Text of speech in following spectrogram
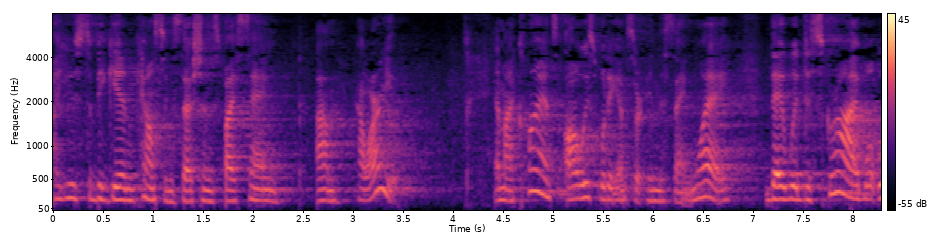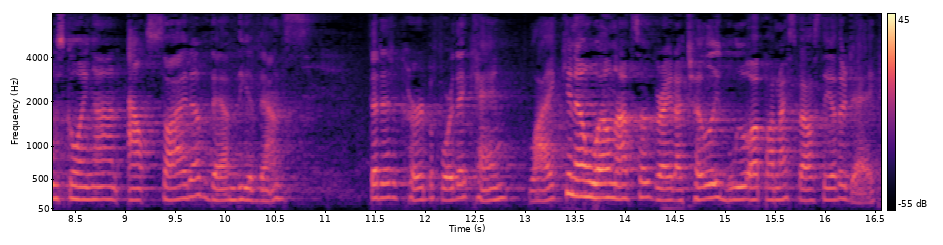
I used to begin counseling sessions by saying, um, How are you? And my clients always would answer in the same way. They would describe what was going on outside of them, the events that had occurred before they came, like, you know, well, not so great. I totally blew up on my spouse the other day.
